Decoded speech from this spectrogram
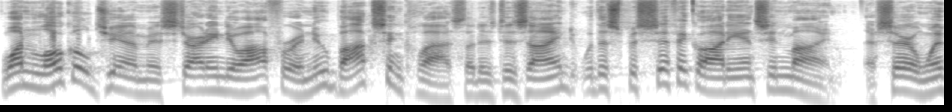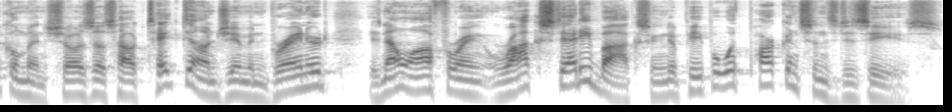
One local gym is starting to offer a new boxing class that is designed with a specific audience in mind. Sarah Winkleman shows us how Takedown Gym in Brainerd is now offering rock steady boxing to people with Parkinson's disease.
